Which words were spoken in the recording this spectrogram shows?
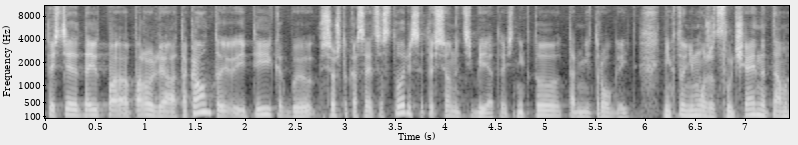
То есть тебе дают пароль от аккаунта, и ты как бы все, что касается сторис, это все на тебе. То есть никто там не трогает. Никто не может случайно там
